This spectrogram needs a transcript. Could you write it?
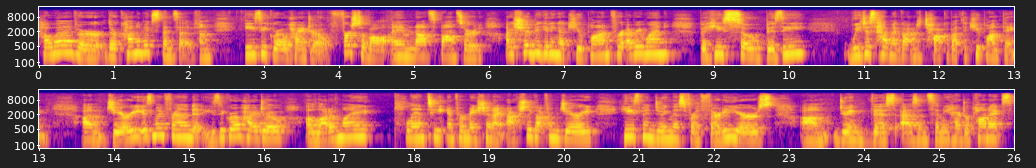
However, they're kind of expensive. Um, Easy Gro Hydro. First of all, I am not sponsored. I should be getting a coupon for everyone, but he's so busy. We just haven't gotten to talk about the coupon thing. Um, Jerry is my friend at Easy Gro Hydro. A lot of my planty information I actually got from Jerry. He's been doing this for 30 years, um, doing this as in semi-hydroponics.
